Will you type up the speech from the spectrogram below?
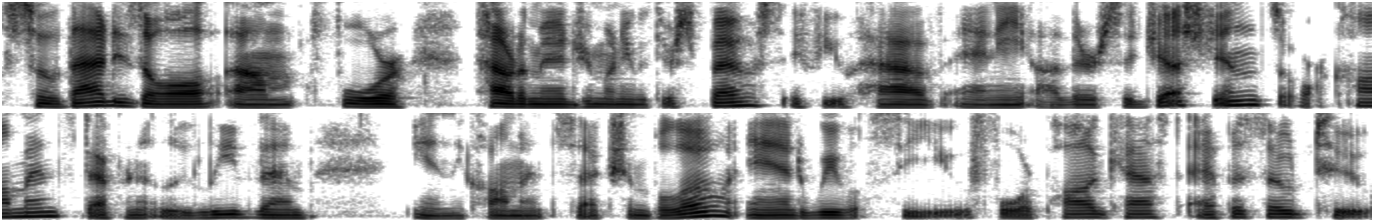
So that is all um, for how to manage your money with your spouse. If you have any other suggestions or comments, definitely leave them in the comments section below, and we will see you for podcast episode two.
